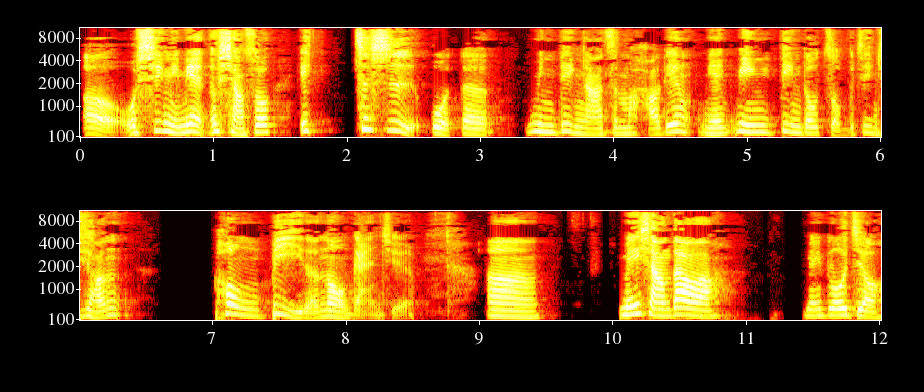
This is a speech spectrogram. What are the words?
呃，我心里面都想说，诶，这是我的命定啊，怎么好像连命定都走不进去，好像碰壁的那种感觉。嗯，没想到啊，没多久，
